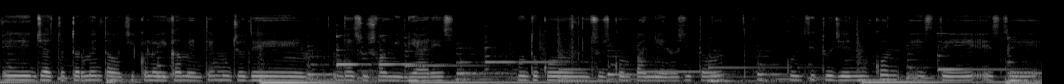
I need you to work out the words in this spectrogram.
eh, ya está atormentado psicológicamente, muchos de, de sus familiares junto con sus compañeros y todo, constituyen con este, este,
